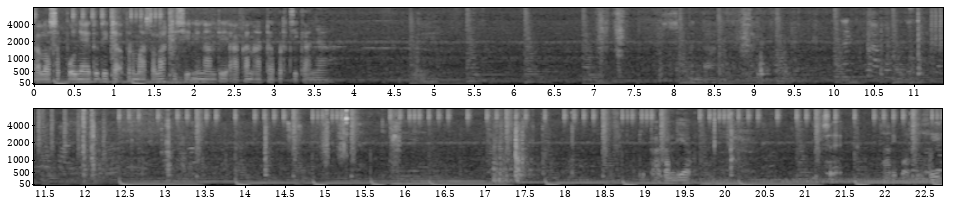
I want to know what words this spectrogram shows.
kalau sepulnya itu tidak bermasalah di sini nanti akan ada percikannya. Akan lihat. Saya cari posisi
